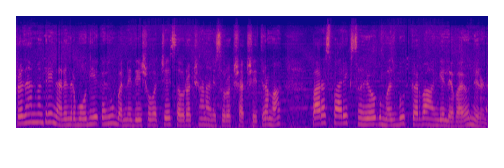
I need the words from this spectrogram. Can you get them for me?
પ્રધાનમંત્રી નરેન્દ્ર મોદીએ કહ્યું, બંને દેશો વચ્ચે સંરક્ષણ અને સુરક્ષા ક્ષેત્રમાં પારસ્પરિક સહયોગ મજબૂત કરવા અંગે લેવાયો નિર્ણય.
